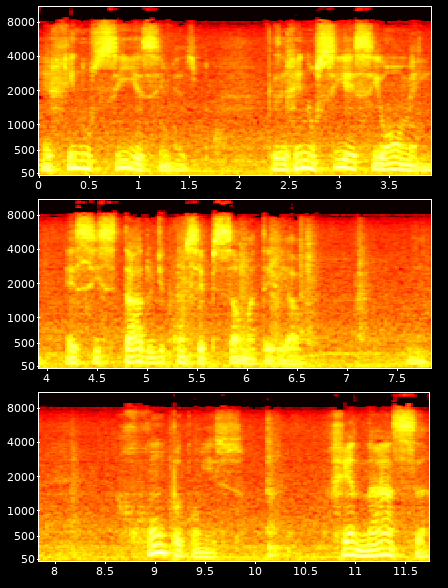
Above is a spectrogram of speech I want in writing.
E renuncie a si mesmo. Quer dizer, renuncie a esse homem, esse estado de concepção material. Né? Rompa com isso. Renasça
